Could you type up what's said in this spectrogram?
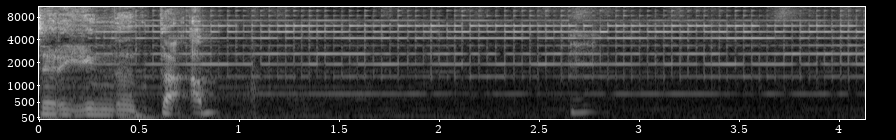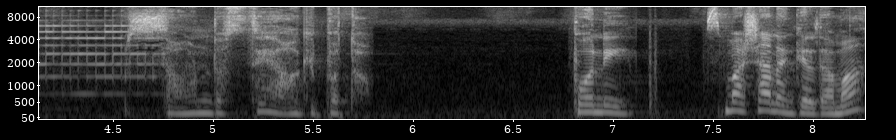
జరిగిందంతా. సౌండ్ వస్తే ఆగిపోతావు పోనీ శ్మశానంకి వెళ్దామా?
